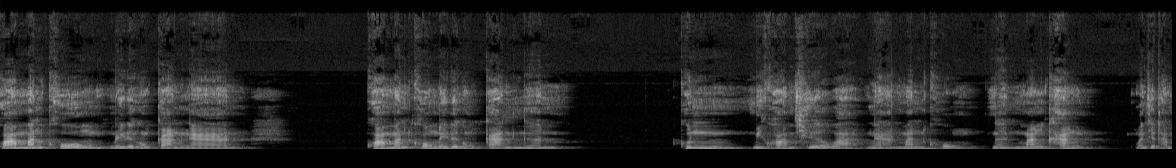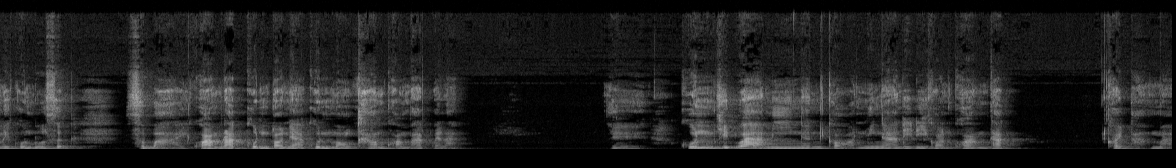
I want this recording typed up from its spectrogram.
ความมั่นคงในเรื่องของการงาน ความมั่นคงในเรื่องของการเงิน คุณมีความเชื่อว่างานมั่นคง เงินมั่งคั่ง มันจะทำให้คุณรู้สึก สบาย ความรักคุณตอนนี้คุณมองข้ามความรักไปละเออคุณคิดว่ามีเงินก่อนมีงานที่ดีก่อนความรัก ค่อยตามมา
